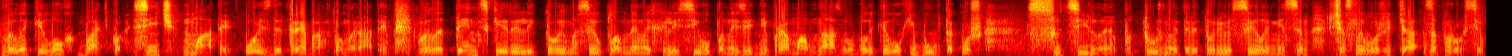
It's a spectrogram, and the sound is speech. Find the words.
Великий луг батько, січ мати. Ось де треба помирати. Велетенський реліктовий масив плавневих лісів у понизі Дніпра мав назву Великий Луг і був також суцільною, потужною територією сили, місцем щасливого життя запорожців.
